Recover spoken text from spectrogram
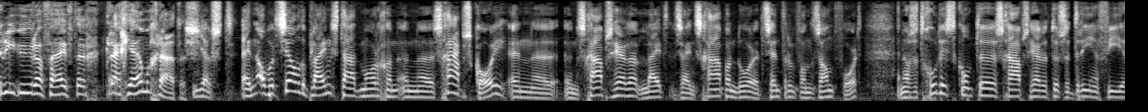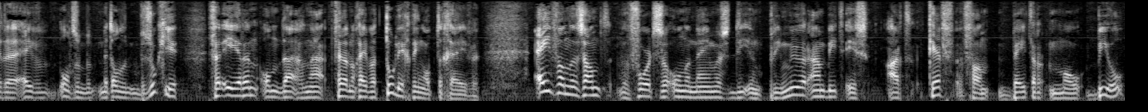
3,50 euro krijg je helemaal gratis. Juist. En op hetzelfde plein staat morgen een uh, schaapskooi. En uh, een schaapsherder leidt zijn schapen door het centrum van Zandvoort. En als het goed is, komt de schaapsherder tussen 3 en 4 uh, even ons, met ons een bezoekje vereren. Om daarna verder nog even wat toelichting op te geven. Een van de Zandvoortse ondernemers die een primeur aanbiedt is Art Kev van Beter Mobiel.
